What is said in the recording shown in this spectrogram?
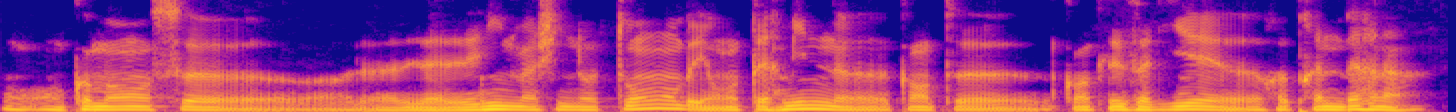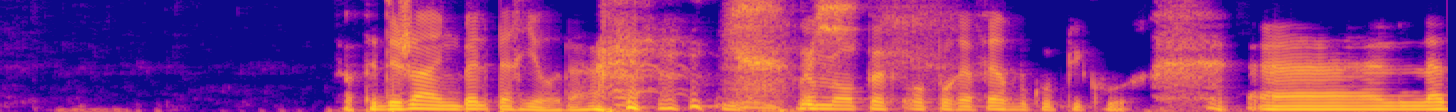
on, commence, euh, les lignes Maginot tombent et on termine euh, quand, euh, quand les Alliés reprennent Berlin. Ça fait déjà une belle période. Hein. Mais on, on, pourrait faire beaucoup plus court. la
